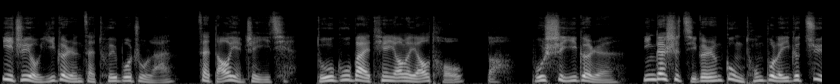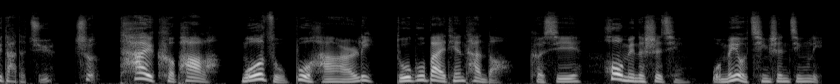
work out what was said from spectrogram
一直有一个人在推波助澜，在导演这一切？独孤拜天摇了摇头，道：“不是一个人，应该是几个人共同布了一个巨大的局，这太可怕了。魔祖不寒而栗，独孤拜天叹道：“可惜后面的事情我没有亲身经历，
